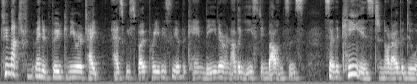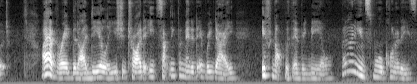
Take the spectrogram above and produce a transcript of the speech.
Too much fermented food can irritate, as we spoke previously of the candida and other yeast imbalances. So the key is to not overdo it. I have read that ideally you should try to eat something fermented every day, if not with every meal, but only in small quantities.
